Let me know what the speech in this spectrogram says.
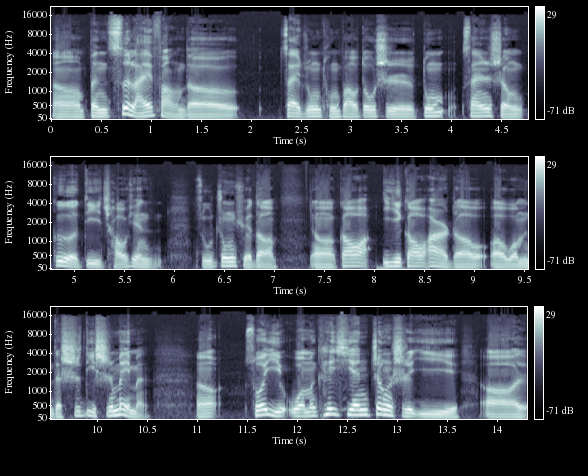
嗯，本次来访的。在中同胞都是东三省各地朝鲜族中学的呃高一高二的呃我们的师弟师妹们，呃，所以我们可以先正式以呃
